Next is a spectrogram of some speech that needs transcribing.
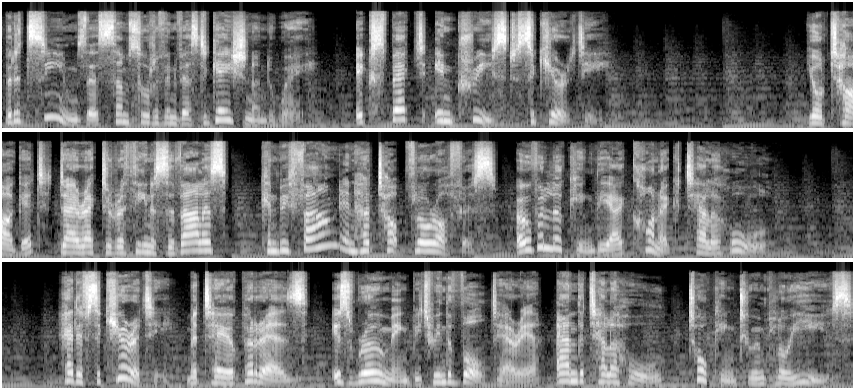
but it seems there's some sort of investigation underway. Expect increased security. Your target, Director Athena Savalas, can be found in her top floor office, overlooking the iconic Teller Hall. Head of Security, Mateo Perez, is roaming between the vault area and the Teller Hall, talking to employees.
